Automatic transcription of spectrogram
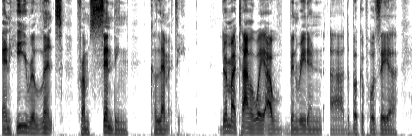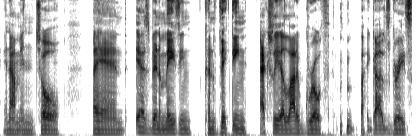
and he relents from sending calamity during my time away, I've been reading uh, the book of Hosea, and I'm in Joel, and it has been amazing, convicting, actually a lot of growth by God's grace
